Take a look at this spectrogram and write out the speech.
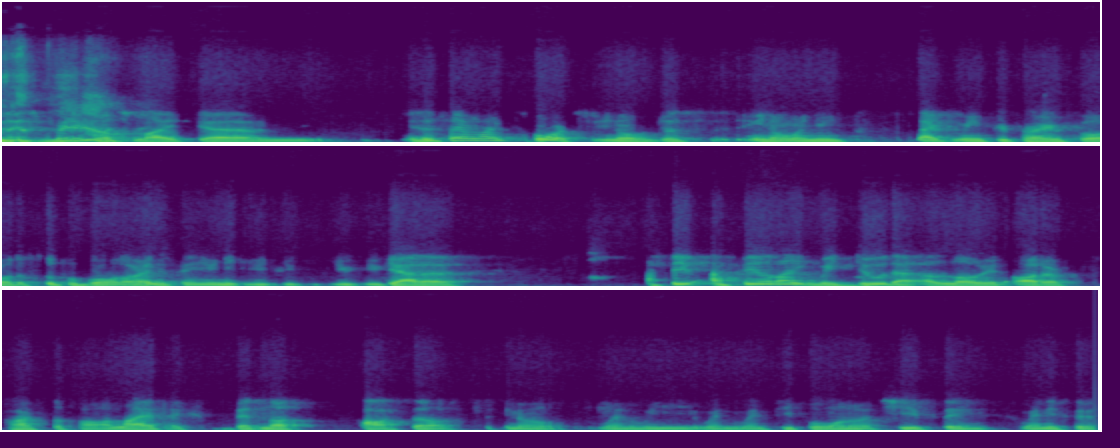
It's pretty now, much like, um, it's the same like sports, you know, just, you know, when you, like when you're preparing for the Super Bowl or anything, you need, you, you, you gotta, I feel I feel like we do that a lot with other parts of our life, but not ourselves. You know, when we when when people want to achieve things, when it's a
